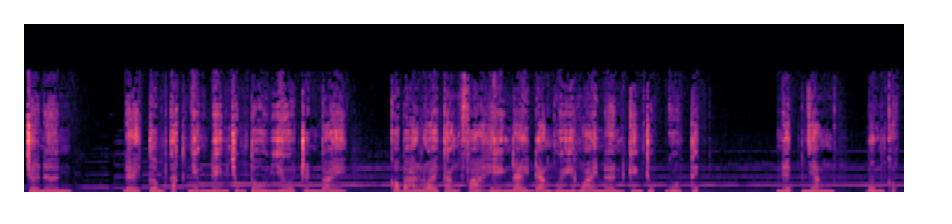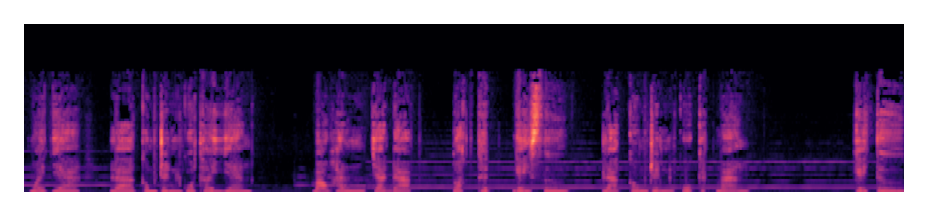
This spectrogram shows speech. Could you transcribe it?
Cho nên, để tóm tắt những điểm chúng tôi vừa trình bày, có ba loại tàn phá hiện nay đang hủy hoại nền kiến trúc Gothic. Nếp nhăn, bụng cốc ngoài da là công trình của thời gian. Bạo hành, chà đạp, toát thịt, gãy xương là công trình của cách mạng. Kể từ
